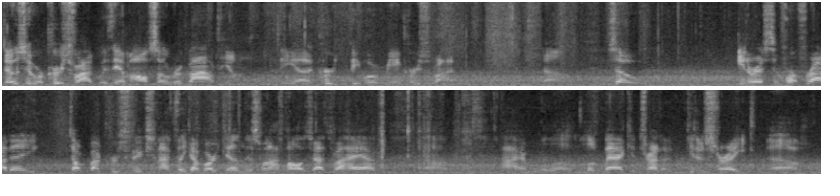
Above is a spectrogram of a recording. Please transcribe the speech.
those who were crucified with him also reviled him. The uh, cru- people were being crucified. Uh, so, interesting for Friday, talk about crucifixion. I think I've already done this one. I apologize if I have. Um, I will uh, look back and try to get it straight. Um,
